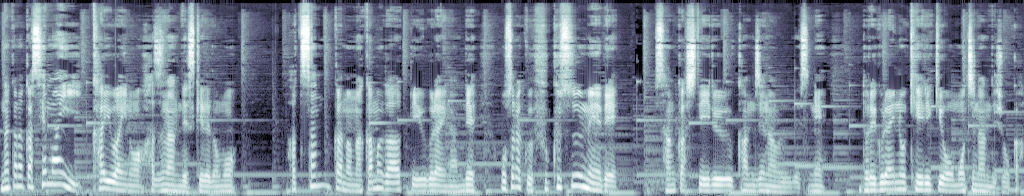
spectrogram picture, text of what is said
なかなか狭い界隈のはずなんですけれども、初参加の仲間がっていうぐらいなんで、おそらく複数名で参加している感じなのでですね、どれぐらいの経歴をお持ちなんでしょうか。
